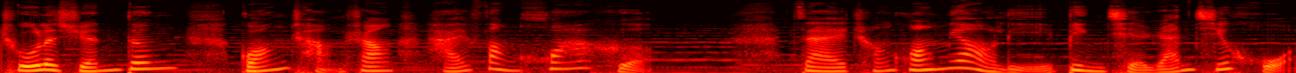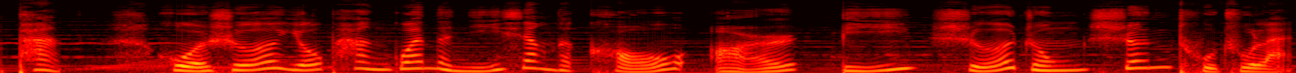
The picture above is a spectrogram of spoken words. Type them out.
除了悬灯，广场上还放花盒，在城隍庙里，并且燃起火畔，火舌由判官的泥像的口、耳、鼻、舌中伸吐出来。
